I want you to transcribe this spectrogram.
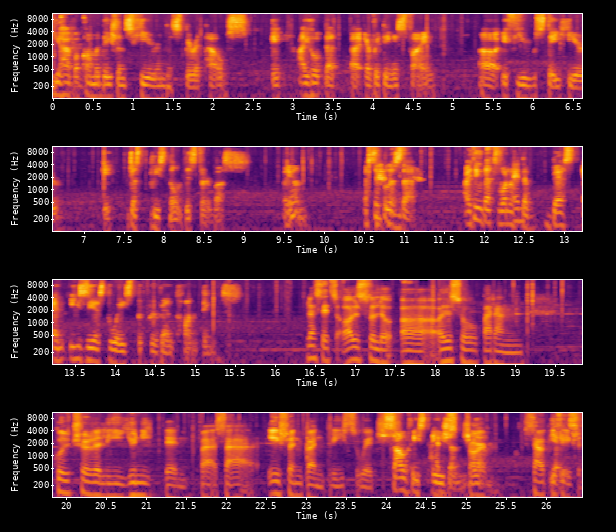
You have accommodations here in the spirit house. Okay? I hope that uh, everything is fine uh, if you stay here. Okay? Just please don't disturb us. Ayan. as simple as that. I think that's one of the best and easiest ways to prevent hauntings. Plus, it's also lo- uh, also parang culturally unique din pa sa Asian countries which Southeast Asian, charm. Southeast Yeah, Asian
